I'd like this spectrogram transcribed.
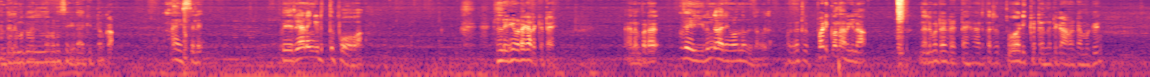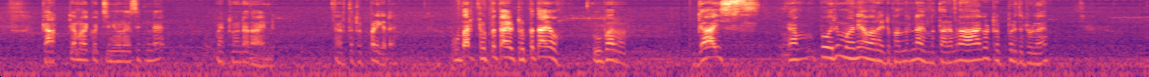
എന്തായാലും നമുക്ക് വല്ല ഇവിടെ സൈഡാക്കി ഇട്ടോക്കാം നൈസിൽ വരികയാണെങ്കിൽ എടുത്ത് പോവാം. അല്ലെങ്കിൽ ഇവിടെ കിടക്കട്ടെ. കാരണം വെയിലും കാര്യങ്ങളൊന്നും ഉണ്ടാവില്ല. ഒന്ന് ട്രിപ്പ് അടിക്കുമെന്ന് അറിയില്ല. എന്തായാലും ഇവിടെ ഇടട്ടെ. അടുത്ത ട്രിപ്പ് അടിക്കട്ടെ എന്നിട്ട് കാണട്ടെ നമുക്ക്. കറക്റ്റ് നമ്മളെ കൊച്ചിൻ യൂണിവേഴ്സിറ്റിന്റെ മെട്രോന്റെ അതായുണ്ട് അടുത്ത ട്രിപ്പ് അടിക്കട്ടെ. ഊബർ ട്രിപ്പ് തായോ? ട്രിപ്പ് തായോ? ഊബർ ഗായ്സ് ഇപ്പോൾ ഒരു മണി ആവാറായിട്ട്. പന്ത്രണ്ട് അമ്പത്താറ്. നമ്മൾ ആകെ ട്രിപ്പ് എടുത്തിട്ടുള്ളേ.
